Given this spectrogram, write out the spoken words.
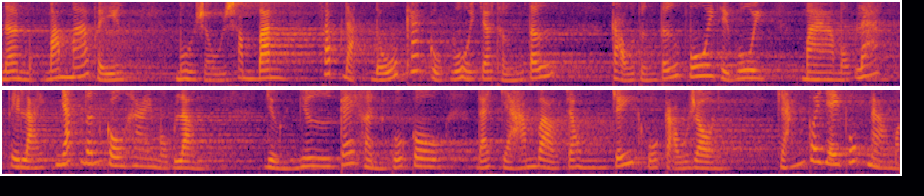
lên một mâm má phiện, Mua rượu sâm banh, Sắp đặt đủ các cuộc vui cho thượng tứ. Cậu thượng tứ vui thì vui, Mà một lát thì lại nhắc đến cô hai một lần. Dường như cái hình của cô đã chạm vào trong trí của cậu rồi. Chẳng có giây phút nào mà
